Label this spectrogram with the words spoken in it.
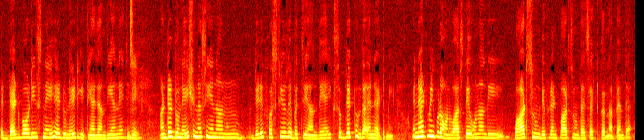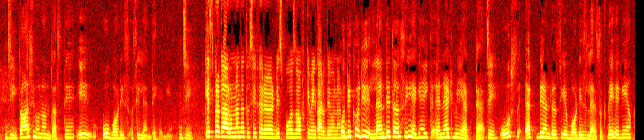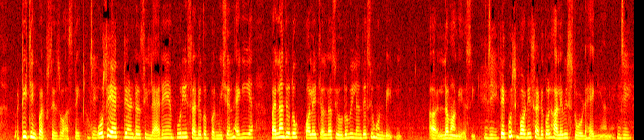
ਡੈੱਡ ਬੋਡੀਜ਼ ਨੇ ਇਹ ਡੋਨੇਟ ਕੀਤੀਆਂ ਜਾਂਦੀਆਂ ਨੇ ਜੀ। ਅੰਡਰ ਡੋਨੇਸ਼ਨ ਅਸੀਂ ਇਹਨਾਂ ਨੂੰ ਜਿਹੜੇ ਫਸਟ ਇਅਰ ਦੇ ਬੱਚੇ ਆਉਂਦੇ ਆ ਇੱਕ ਸਬਜੈਕਟ ਹੁੰਦਾ ਐਨੇਟਮੀ ਐਨੇਟਮੀ ਪੜਾਉਣ ਵਾਸਤੇ ਉਹਨਾਂ ਦੀ ਪਾਰਟਸ ਨੂੰ ਡਿਫਰੈਂਟ ਪਾਰਟਸ ਨੂੰ ਡਾਇਸੈਕਟ ਕਰਨਾ ਪੈਂਦਾ ਹੈ। ਤਾਂ ਅਸੀਂ ਉਹਨਾਂ ਨੂੰ ਦੱਸਦੇ ਹਾਂ ਇਹ ਉਹ ਬੋਡੀਜ਼ ਅਸੀਂ ਲੈਂਦੇ ਹੈਗੇ ਆ ਜੀ। ਕਿਸ ਪ੍ਰਕਾਰ ਉਹਨਾਂ ਦਾ ਤੁਸੀਂ ਫਿਰ ਡਿਸਪੋਜ਼ ਆਫ ਕਿਵੇਂ ਕਰਦੇ ਹੋ ਉਹਨਾਂ ਉਹ ਨੂੰ? ਦੇਖੋ ਜੀ ਲੈਂਦੇ ਤਾਂ ਅਸੀਂ ਹੈਗੇ ਆ ਇੱਕ ਐਨੇਟਮੀ ਐਕਟ ਹੈ। ਉਸ ਐਕਟ ਦੇ ਅੰਡਰ ਅਸੀਂ ਇਹ ਬੋਡੀਜ਼ ਲੈ ਸਕਦੇ ਹੈਗੇ ਆ ਟੀਚਿੰਗ ਪਰਪਸਸ ਵਾਸਤੇ। ਉਸੇ ਐਕਟ ਦੇ ਅੰਡਰ ਅਸੀਂ ਲੈ ਰਹੇ ਹਾਂ ਪੂਰੀ ਸਾਡੇ ਕੋਲ ਪਰਮਿਸ਼ਨ ਹੈਗੀ ਹੈ। ਪਹਿਲਾਂ ਜਦੋਂ ਕਾਲਜ ਚੱਲਦਾ ਸੀ ਉਦੋਂ ਵੀ ਲੈਂਦੇ ਸੀ ਹੁਣ ਵੀ ਲਵਾਂਗੇ ਅਸੀਂ। ਤੇ ਕੁਝ ਬੋਡੀ ਸਾਡੇ ਕੋਲ ਹਾਲੇ ਵੀ ਸਟੋਰਡ ਹੈਗੀਆਂ ਨੇ।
